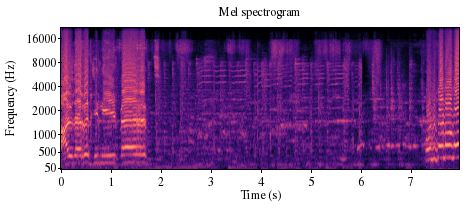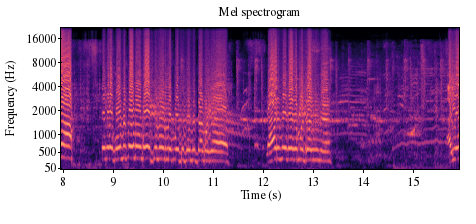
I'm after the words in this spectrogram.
ஆல் த ரஜினி fans. கொண்டுட்டானுங்க எங்களை கொண்டுட்டானுங்க குளிர்ல போட்டு கொண்டுட்டானுங்க யாருமே கேட்க மாட்டாங்க ஐயோ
